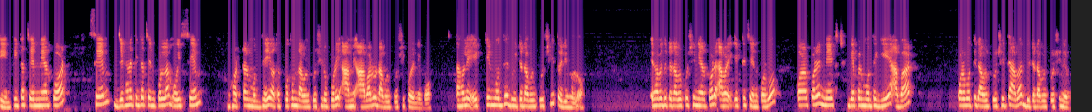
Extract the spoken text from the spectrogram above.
তিন। তিনটা চেন নেওয়ার পর সেম যেখানে তিনটা চেন করলাম, ওই সেম ঘরটার মধ্যেই, অর্থাৎ প্রথম ডাবল ক্রোশির উপরে আমি আবারও ডাবল ক্রোশি করে নেব। তাহলে একটির মধ্যে দুইটা ডাবল ক্রোশি তৈরি হলো। এভাবে দুটো ডাবল ক্রোশি নেওয়ার পর আবার একটি চেন করব। করার পরে নেক্সট গ্যাপের মধ্যে গিয়ে আবার পরবর্তী ডাবল ক্রোশিতে আবার দুইটা ডাবল ক্রোশি নেব।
